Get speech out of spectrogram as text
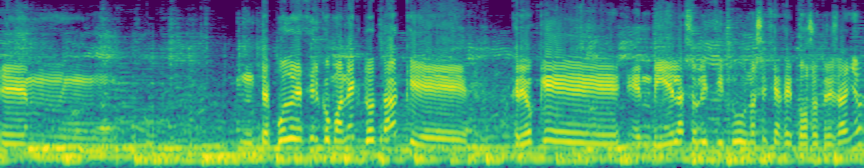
Em, te puedo decir como anécdota que creo que envié la solicitud, no sé si hace dos o tres años,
